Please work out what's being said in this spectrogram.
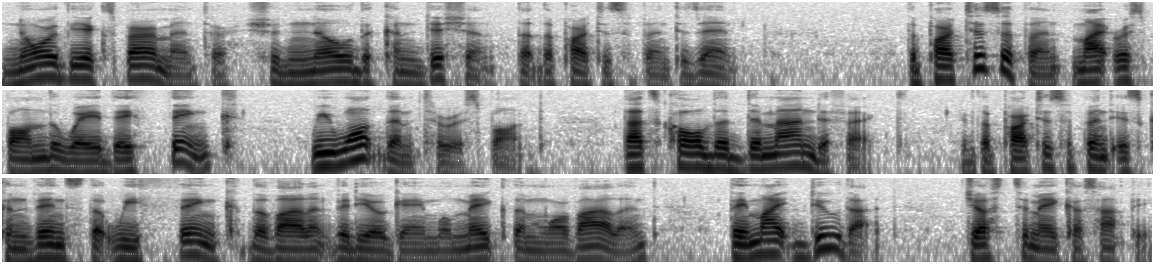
nor the experimenter should know the condition that the participant is in. The participant might respond the way they think we want them to respond. That's called a demand effect. If the participant is convinced that we think the violent video game will make them more violent, they might do that just to make us happy.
